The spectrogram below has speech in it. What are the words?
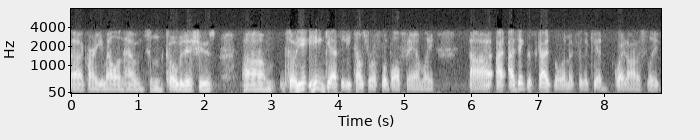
uh, Carnegie Mellon having some COVID issues. Um, so he he gets it. He comes from a football family. Uh, I, I think the sky's the limit for the kid. Quite honestly,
